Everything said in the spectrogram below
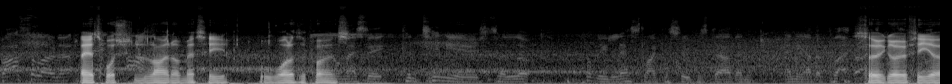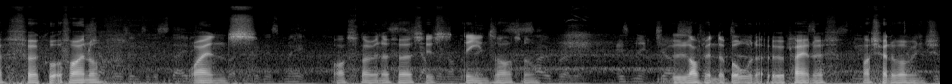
Barcelona. Players to watch Lionel Messi. What a surprise! Lionel Messi continues to look probably less like a superstar than any other player. So we go with the uh, third quarter final. Shuffles into the stadium, Wines, but goodness me, Barcelona versus shuffling on the Dean's Arsenal. just Loving the ball that we were playing with. Nice shade of orange.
